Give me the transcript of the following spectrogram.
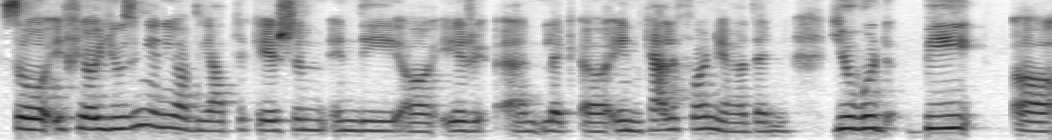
So if you're using any of the application in the uh, area and like uh, in California, then you would be uh,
